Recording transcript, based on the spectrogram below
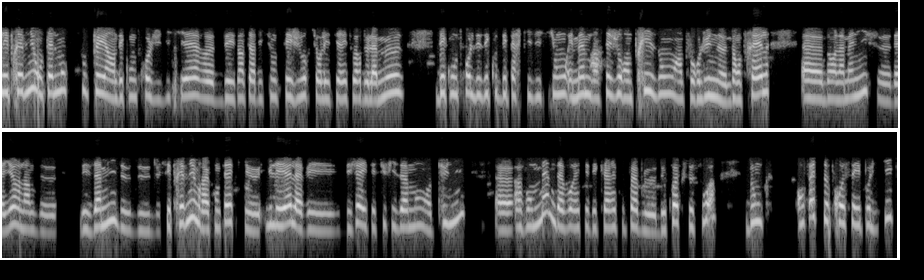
les prévenus ont tellement soupé hein, des contrôles judiciaires, euh, des interdictions de séjour sur les territoires de la Meuse, des contrôles des écoutes des perquisitions et même d'un séjour en prison hein, pour l'une d'entre elles. Euh, dans la manif, euh, d'ailleurs, l'un de, des amis de, de, ces prévenus me racontait qu'il et elle avaient déjà été suffisamment punis avant même d'avoir été déclaré coupable de quoi que ce soit. Donc, en fait, ce procès est politique.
